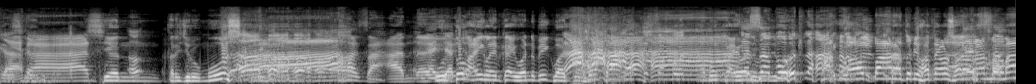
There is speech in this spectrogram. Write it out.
kan? Kan. Sieun terjerumus. Ah, saan. eh. Ngajak- Untung aing lain ka Iwan lebih gua. Kesebut. Amun ka Iwan Kesebut lagi. Lobar atuh di hotel sorangan mah.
